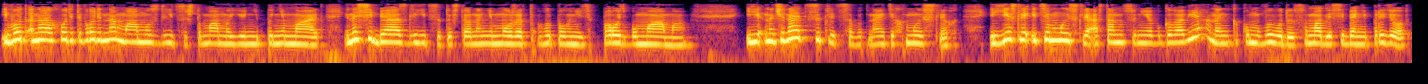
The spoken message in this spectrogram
И вот она ходит и вроде на маму злится, что мама ее не понимает, и на себя злится, то, что она не может выполнить просьбу мамы. И начинает циклиться вот на этих мыслях. И если эти мысли останутся у нее в голове, она ни к какому выводу сама для себя не придет.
